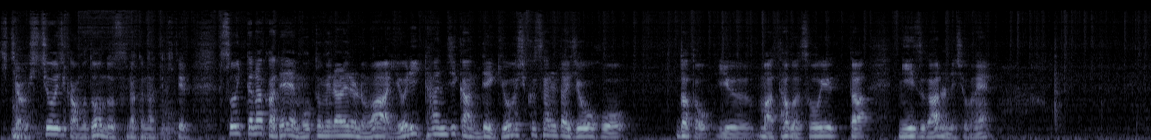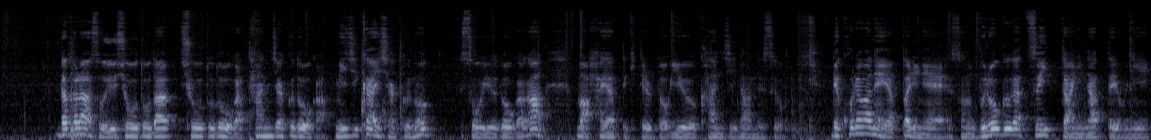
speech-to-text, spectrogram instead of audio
きちゃう。視聴時間もどんどん少なくなってきてる。そういった中で求められるのはより短時間で凝縮された情報だというまあ多分そういったニーズがあるんでしょうね。だからそういうショートだショート動画短尺動画短い尺のそういう動画が、まあ、流行ってきてるという感じなんですよ。で、これはね、やっぱりね、そのブログがツイッターになったように、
